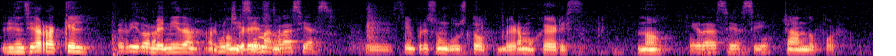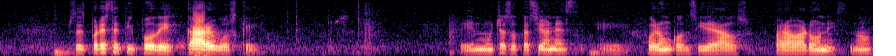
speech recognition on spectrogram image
licenciada Raquel, Servidora. bienvenida al Congreso. Muchísimas gracias. Eh, siempre es un gusto ver a mujeres, ¿no? Gracias, sí. Luchando por, pues, por este tipo de cargos que en muchas ocasiones eh, fueron considerados para varones, ¿no?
